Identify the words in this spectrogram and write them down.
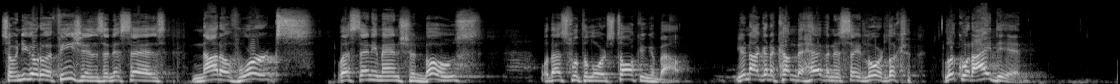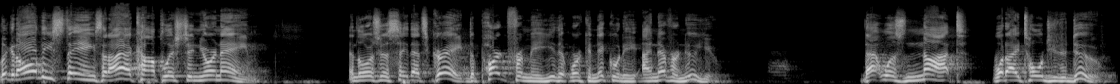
So when you go to Ephesians and it says, not of works, lest any man should boast, well, that's what the Lord's talking about. You're not going to come to heaven and say, Lord, look, look what I did. Look at all these things that I accomplished in your name. And the Lord's going to say, That's great. Depart from me, you that work iniquity. I never knew you. That was not what I told you to do.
